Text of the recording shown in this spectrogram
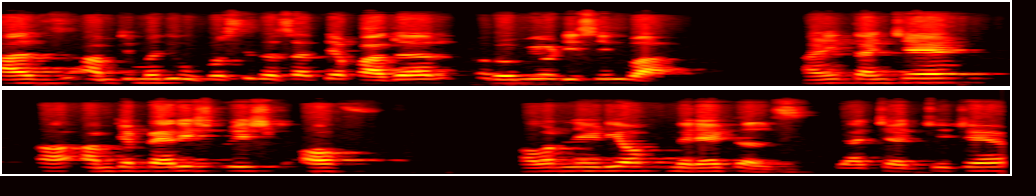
आज आमचे मदीं उपस्थित आसात ते फादर रोमियो डिसिल्वा आणि तांचे आमचे parish priest of our lady of miracles ह्या चर्चीचे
